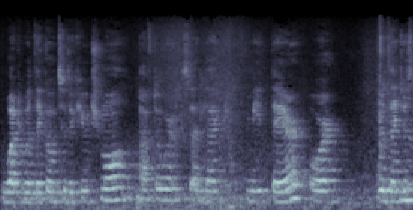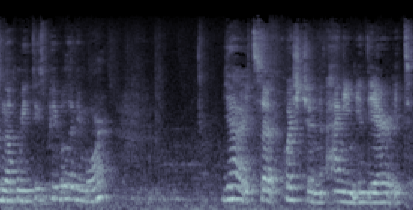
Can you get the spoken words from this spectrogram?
what would they go to the huge mall afterwards and like meet there? Or would they just not meet these people anymore? Yeah, it's a question hanging in the air. It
